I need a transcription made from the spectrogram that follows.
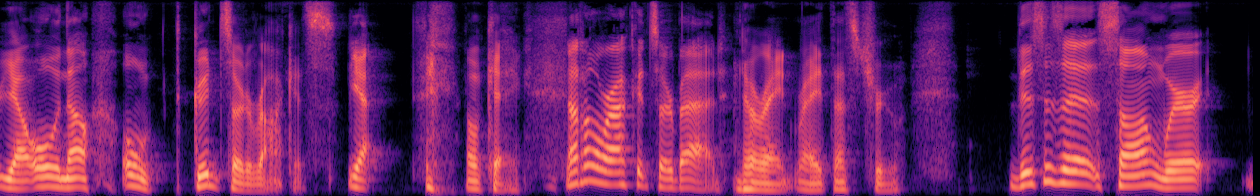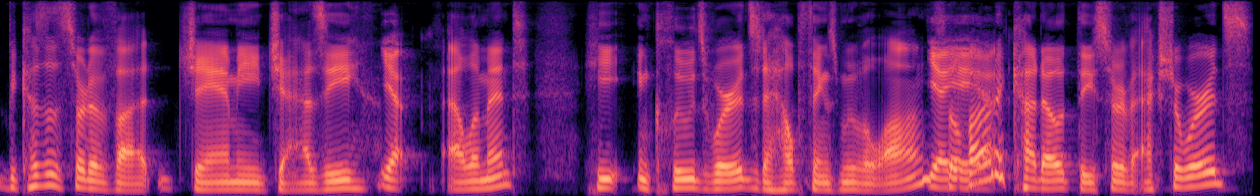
yeah. Oh, now, oh, good sort of rockets. Yeah. Okay. Not all rockets are bad. No, right, Right. That's true. This is a song where, because of the sort of uh, jammy, jazzy Yeah. element, he includes words to help things move along. Yeah, so yeah, if I were yeah. to cut out these sort of extra words,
